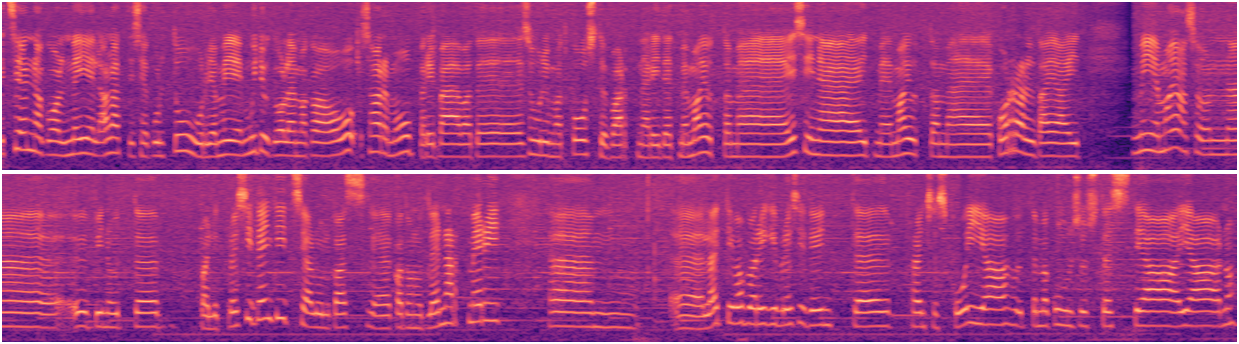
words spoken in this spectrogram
et see on nagu olnud meil alati see kultuur ja meie muidugi oleme ka Saaremaa ooperipäevade suurimad koostööpartnerid, et me majutame esinejaid, me majutame korraldajaid. Meie majas on ööbinud paljud presidendid, sealhulgas kadunud Lennart Meri Läti Vabariigi president Francesco Oia, ütleme kuulsustest ja, ja noh,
